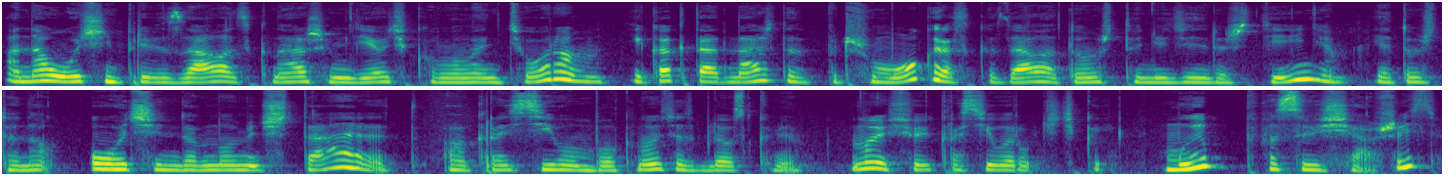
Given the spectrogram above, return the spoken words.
Она очень привязалась к нашим девочкам-волонтерам и как-то однажды под шумок рассказала о том, что у нее день рождения и о том, что она очень давно мечтает о красивом блокноте с блесками, ну еще и красивой ручечкой. Мы, посовещавшись,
